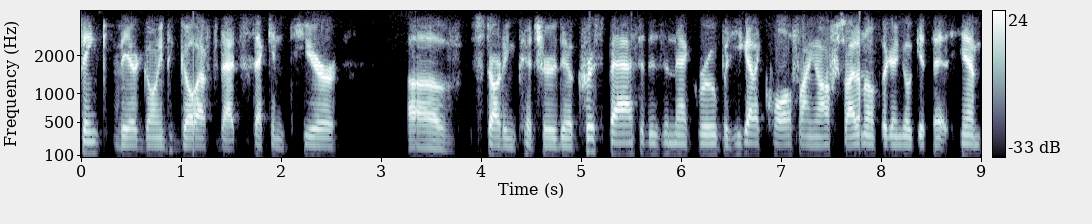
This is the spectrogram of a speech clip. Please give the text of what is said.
think they're going to go after that second tier of starting pitcher. You know, Chris Bassitt is in that group, but he got a qualifying offer, so I don't know if they're going to go get that him.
